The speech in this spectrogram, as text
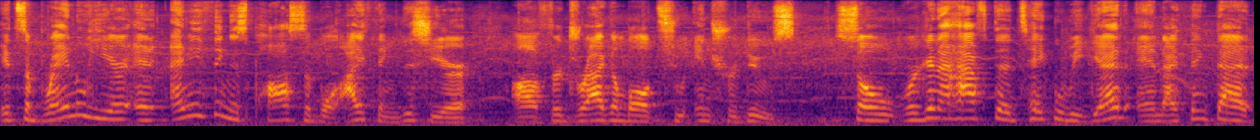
It's a brand new year, and anything is possible, I think, this year uh, for Dragon Ball to introduce. So we're going to have to take what we get, and I think that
